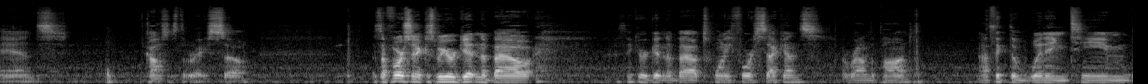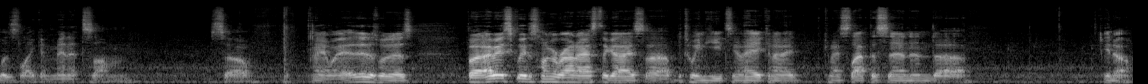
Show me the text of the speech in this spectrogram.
and cost us the race. So it's unfortunate because we were getting about I think we were getting about 24 seconds around the pond. I think the winning team was like a minute something. So, anyway, it is what it is. But I basically just hung around. I asked the guys uh, between heats, you know, hey, can I can I slap this in and uh, you know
